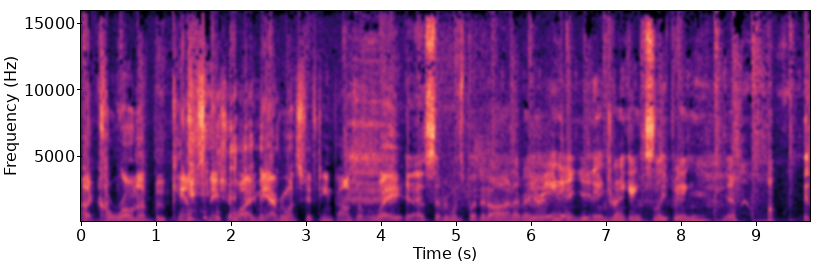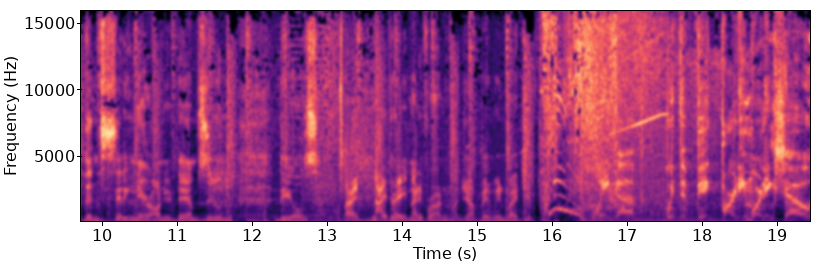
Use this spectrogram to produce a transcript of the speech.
like Corona boot camps nationwide. I mean, everyone's 15 pounds overweight. Yes, everyone's putting it on. I mean, you're eating, eating, drinking, sleeping, you know, then sitting there on your damn Zoom deals. All right, 938 9400. Want to jump in? We invite you. Wake up with the Big Party Morning Show,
